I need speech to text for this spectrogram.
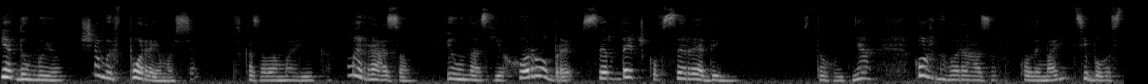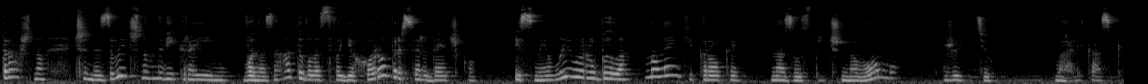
Я думаю, що ми впораємося, сказала Марійка. Ми разом, і у нас є хоробре сердечко всередині. Того дня, кожного разу, коли Марійці було страшно чи незвично в новій країні, вона згадувала своє хоробре сердечко і сміливо робила маленькі кроки назустріч новому життю. Мораль казки.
